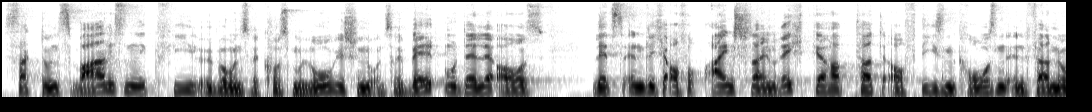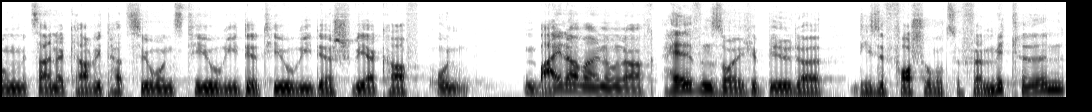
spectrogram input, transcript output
sagt uns wahnsinnig viel über unsere kosmologischen, unsere Weltmodelle aus. Letztendlich auch, ob Einstein recht gehabt hat auf diesen großen Entfernungen mit seiner Gravitationstheorie, der Theorie der Schwerkraft. Und meiner Meinung nach helfen solche Bilder, diese Forschung zu vermitteln.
